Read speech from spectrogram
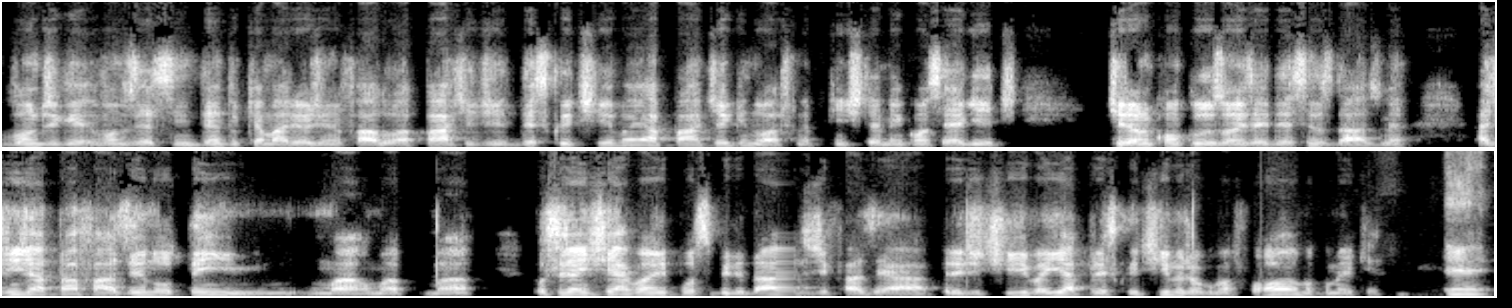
vamos dizer, vamos dizer assim, dentro do que a Maria Eugênia falou, a parte de descritiva e a parte diagnóstica, né? porque a gente também consegue tirando conclusões aí desses dados, né? A gente já está fazendo ou tem uma, uma, uma, Você já enxerga a possibilidade de fazer a preditiva e a prescritiva de alguma forma? Como é que é? é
